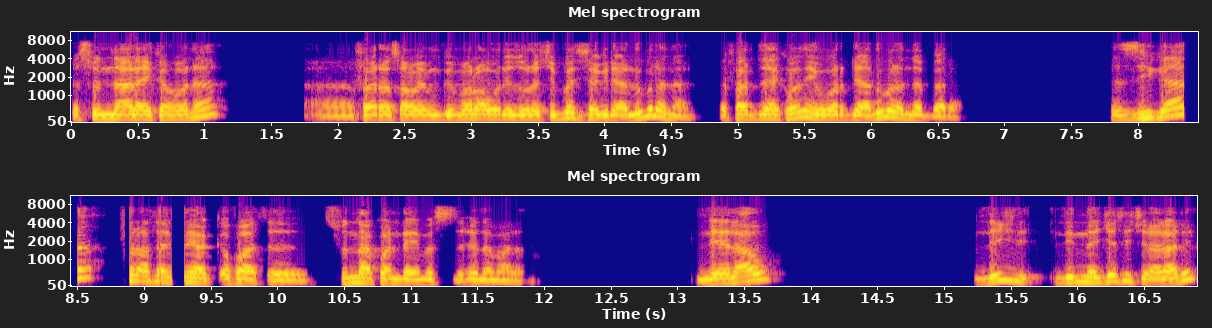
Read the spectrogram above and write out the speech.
ሱና ላይ ከሆነ ፈረሳ ወይም ግመሏ ወደ ዞረችበት ይሰግዳሉ ብለናል። ፈርድ ላይ ከሆነ ይወርዳሉ ብለን ነበረ። እዚህ ጋር ሶላት ያቀፋት ሱና እኮ እንዳይመስልህ ለማለት ነው። ሌላው ልጅ ሊነጀስ ይችላል አይደል?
